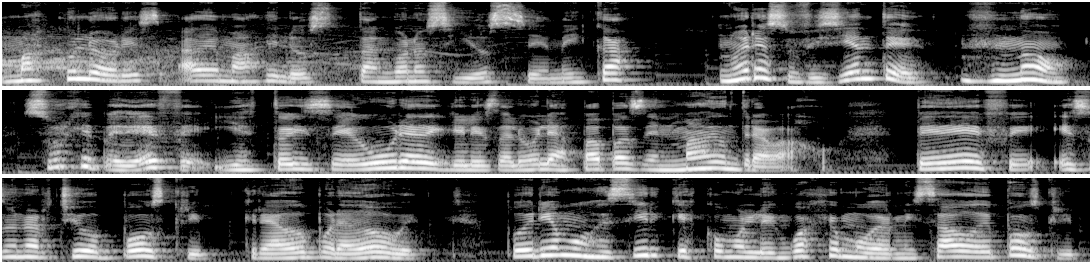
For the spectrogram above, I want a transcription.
más colores además de los tan conocidos CMYK. ¿No era suficiente? No, surge PDF y estoy segura de que le salvó las papas en más de un trabajo. PDF es un archivo PostScript creado por Adobe. Podríamos decir que es como el lenguaje modernizado de PostScript.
